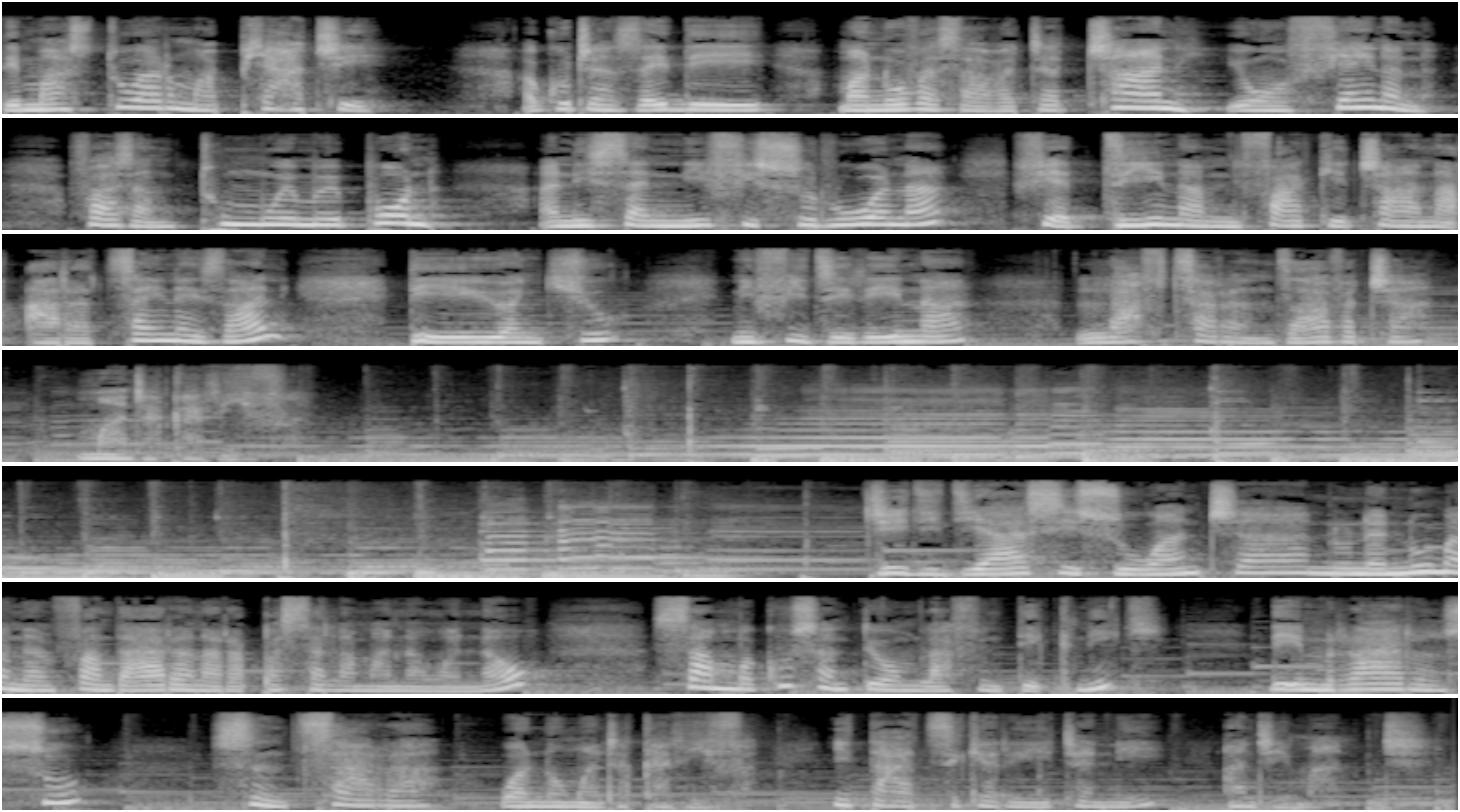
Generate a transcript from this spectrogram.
Dia mazotoa ary mampihatra e! Ankoatran'izay dia manaova zavatra hatrany eo amin'ny fiainana fa aza mitomoemoem-poana, anisan'ny fisorohana fiadiana amin'ny fahaketrahana ara-tsaina izany dia eo ihany koa ny fijerena lafy tsaran-javatra mandrakariva. Jedidia sy Zohantra no nanomana ny fandaharana ara-pahasalamana ho anao, Sam kosa ny teo amin'ny lafiny teknika, dia mirary ny soa sy ny tsara ho anao mandrakariva. Hitahantsika rehetra anie Andriamanitra.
